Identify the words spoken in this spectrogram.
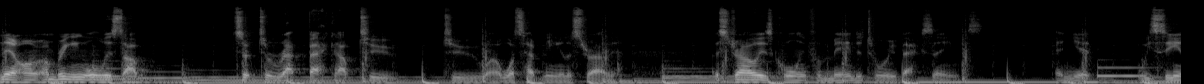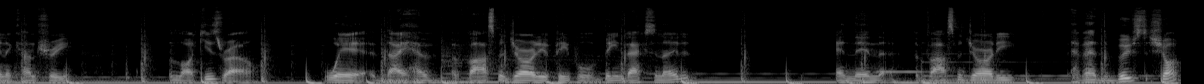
Now, I'm bringing all this up to, to wrap back up to to uh, what's happening in Australia. Australia is calling for mandatory vaccines, and yet we see in a country like Israel where they have a vast majority of people have been vaccinated, and then a vast majority have had the booster shot,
